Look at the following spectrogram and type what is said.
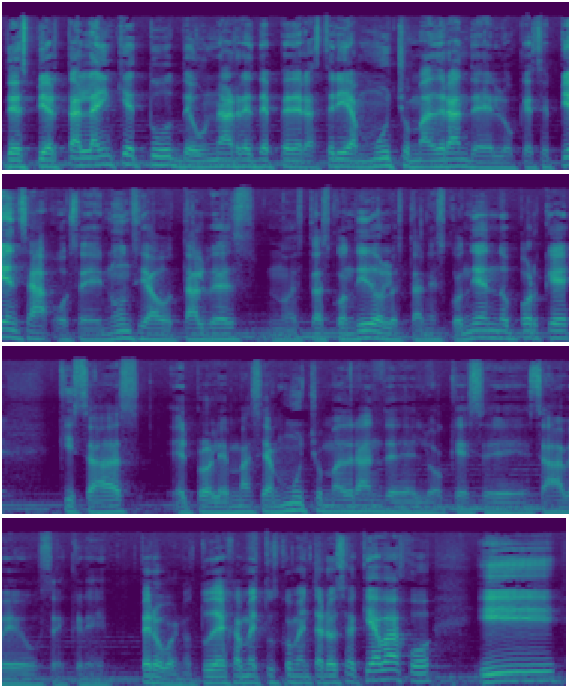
Despierta la inquietud de una red de pederastría mucho más grande de lo que se piensa o se denuncia o tal vez no está escondido, lo están escondiendo porque quizás el problema sea mucho más grande de lo que se sabe o se cree. Pero bueno, tú déjame tus comentarios aquí abajo y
